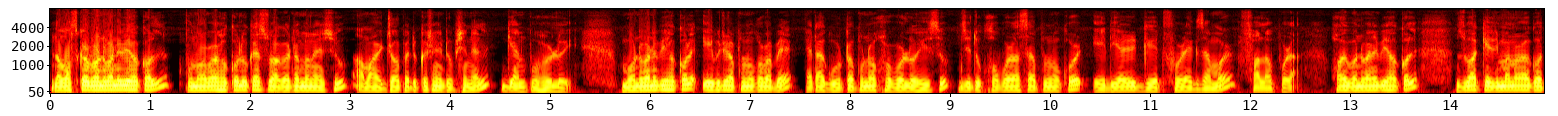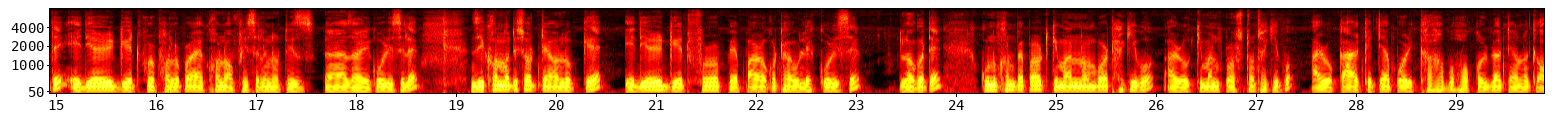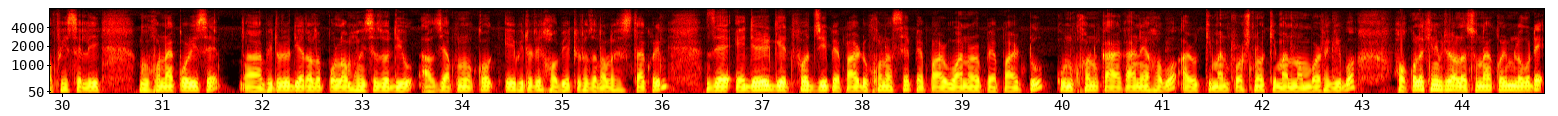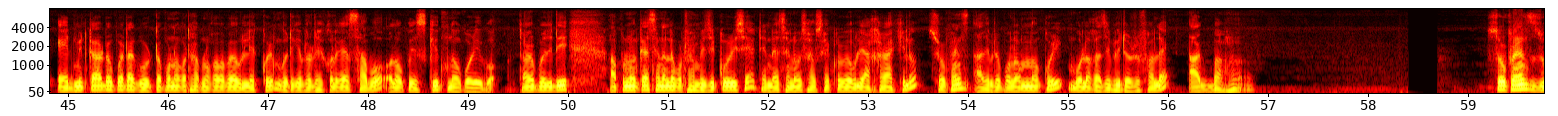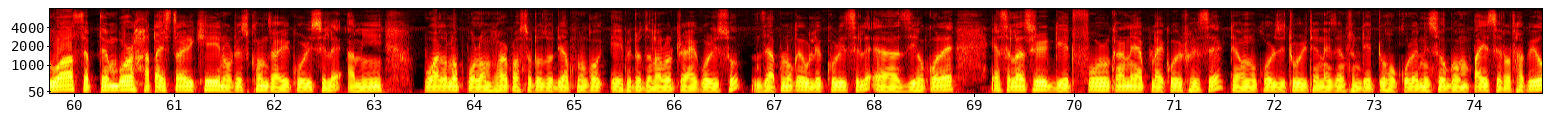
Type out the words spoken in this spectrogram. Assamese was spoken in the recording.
নমস্কাৰ বন্ধু বান্ধৱীসকল পুনৰবাৰ সকলোকে স্বাগতম জনাইছোঁ আমাৰ জব এডুকেশ্যন ইউটিউব চেনেল জ্ঞান পোহৰলৈ। বন্ধু বান্ধৱীসকল এই ভিডিঅ'ত আপোনালোকৰ বাবে এটা গুৰুত্বপূৰ্ণ খবৰ লৈ আহিছোঁ যিটো খবৰ আছে আপোনালোকৰ A D R grade four এক্সামৰ ফালৰ পৰা। হয় বন্ধু বান্ধৱীসকল যোৱা কেইদিনমানৰ আগতে A D R grade four ফালৰ পৰা এখন অফিচিয়েলি নটিচ জাৰি কৰিছিলে যিখন নটিচত তেওঁলোকে এ ডি আৰ গ্ৰেড ফ'ৰৰ পেপাৰৰ কথা উল্লেখ কৰিছে। লগতে কোনখন পেপাৰত কিমান নম্বৰ থাকিব আৰু কিমান প্ৰশ্ন থাকিব আৰু কাৰ কেতিয়া পৰীক্ষা হ'ব সকলোবিলাক তেওঁলোকে অফিচিয়েলি ঘোষণা কৰিছে। ভিডিঅ'টো দিয়াত অলপ পলম হৈছে যদিও আজি আপোনালোকক এই ভিডিঅ'টিত সবিশেষ জনাবলৈ চেষ্টা কৰিম যে A D R E grade four যি পেপাৰ দুখন আছে পেপাৰ ওৱান আৰু পেপাৰ টু কোনখন কাৰ কাৰণে হ'ব আৰু কিমান প্ৰশ্ন কিমান নম্বৰ থাকিব সকলোখিনি ভিডিঅ'ত আলোচনা কৰিম। লগতে এডমিট কাৰ্ডৰ ওপৰত এটা গুৰুত্বপূৰ্ণ কথা আপোনালোকৰ বাবে উল্লেখ কৰিম গতিকে ভিডিঅ'টো শেষলৈকে চাব অলপো স্কিপ নকৰিব। তাৰোপৰি যদি আপোনালোকে চেনেলটো প্ৰথম ভিজিট কৰিছে তেন্তে চেনেলটো ছাবস্ক্ৰাইব কৰিব বুলি আশা ৰাখিলোঁ। চ' ফ্ৰেণ্ডছ আজি ভিডিঅ' পলম নকৰি ব'লক আজি ভিডিঅ'টোৰ ফালে আগবাঢ়োঁ। চ' ফ্ৰেণ্ডছ যোৱা ছেপ্টেম্বৰ সাতাইছ তাৰিখে এই নটিচখন জাৰি কৰিছিলে। আমি পোৱাত অলপ পলম হোৱাৰ পাছতো যদি আপোনালোকক এই ভিডিঅ'ত জনাবলৈ ট্ৰাই কৰিছোঁ যে আপোনালোকে উল্লেখ কৰিছিলে যিসকলে এছ এল আৰ চিৰ গ্ৰেড ফ'ৰ কাৰণে এপ্লাই কৰি থৈছে তেওঁলোকৰ যিটো ৰিটাৰ্ণ এক্সামশ্যন ডেটটো সকলোৱে নিশ্চয় গম পাইছে। তথাপিও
